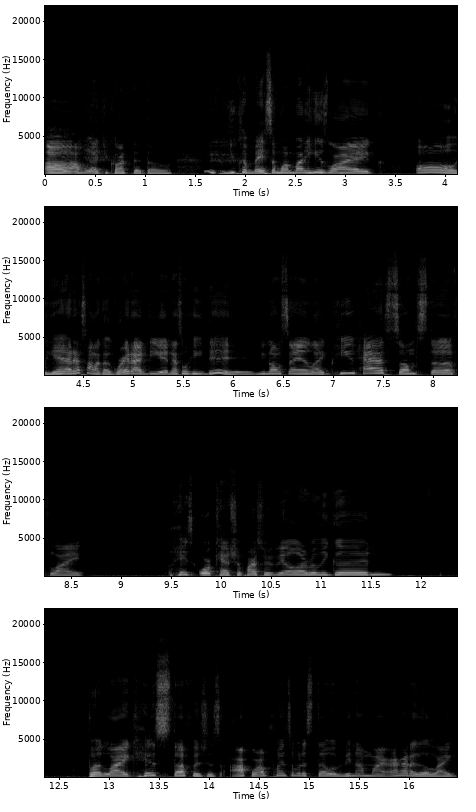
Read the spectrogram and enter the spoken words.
Uh, I'm glad you caught that though. You could make some more money. He's like, oh yeah, that sounds like a great idea, and that's what he did. You know what I'm saying? Like he has some stuff like his orchestral parts for viola are really good, but like his stuff is just awkward. I'm playing some of the stuff with Vina. I'm like, I gotta go like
